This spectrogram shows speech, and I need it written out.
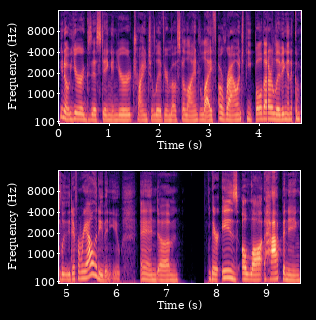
you know you're existing and you're trying to live your most aligned life around people that are living in a completely different reality than you. And um there is a lot happening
